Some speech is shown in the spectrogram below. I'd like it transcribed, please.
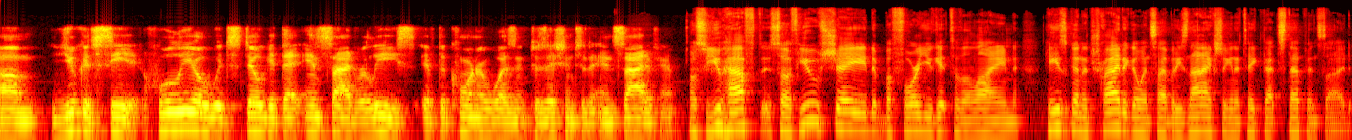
um, you could see it. Julio would still get that inside release if the corner wasn't positioned to the inside of him. Oh, so you have to. So if you shade before you get to the line, he's going to try to go inside, but he's not actually going to take that step inside.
